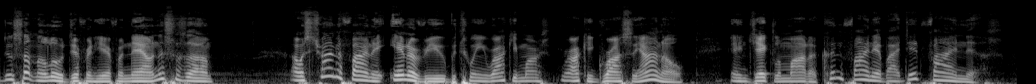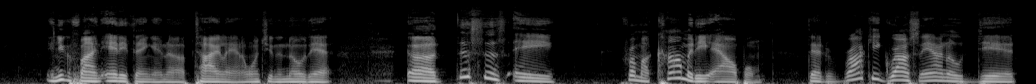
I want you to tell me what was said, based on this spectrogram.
do something a little different here for now. And this is um I was trying to find an interview between Rocky Mar- Rocky Graziano and Jake LaMotta. Couldn't find it, but I did find this. And you can find anything in uh, Thailand. I want you to know that. Uh, this is a from a comedy album that Rocky Graziano did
